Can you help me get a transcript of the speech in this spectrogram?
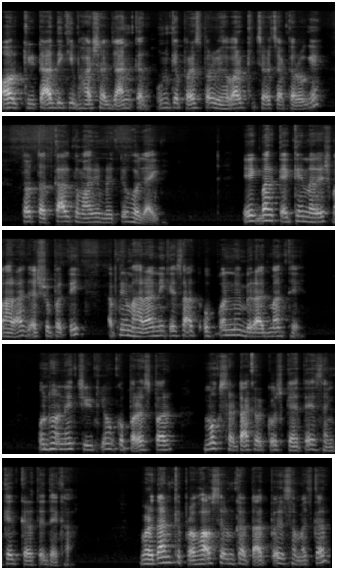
और कीटादि की भाषा जानकर उनके परस्पर व्यवहार की चर्चा करोगे तो तत्काल तुम्हारी मृत्यु हो जाएगी। एक बार कैके नरेश महाराज अश्वपति अपनी महारानी के साथ उपवन में विराजमान थे। उन्होंने चीटियों को परस्पर मुख सटाकर कुछ कहते, संकेत करते देखा। वरदान के प्रभाव से उनका तात्पर्य समझकर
